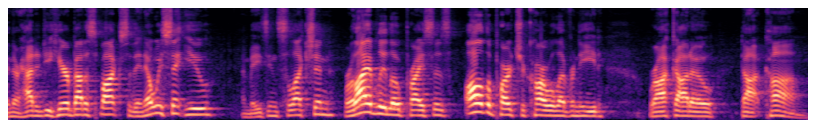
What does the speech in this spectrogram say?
in their How Did You Hear About Us box so they know we sent you. Amazing selection, reliably low prices, all the parts your car will ever need. rockauto.com.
